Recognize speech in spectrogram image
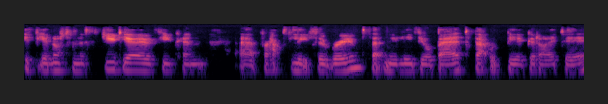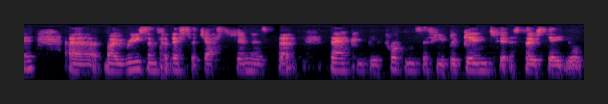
if you're not in the studio, if you can uh, perhaps leave the room, certainly leave your bed. That would be a good idea. Uh, my reason for this suggestion is that there can be problems if you begin to associate your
